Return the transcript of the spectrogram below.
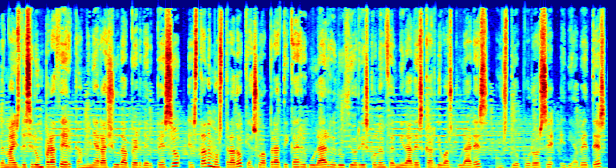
Ademais de ser un placer, camiñar axuda a perder peso, está demostrado que a súa práctica regular reduce o risco de enfermidades cardiovasculares, osteoporose e diabetes,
